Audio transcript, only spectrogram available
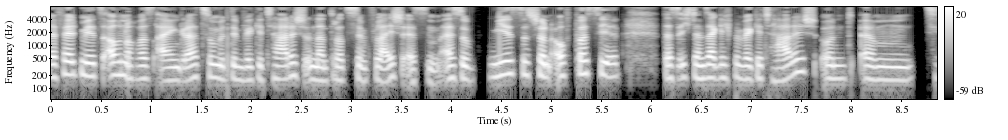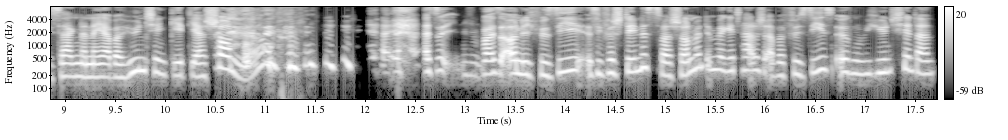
Da fällt mir jetzt auch noch was ein, gerade so mit dem vegetarisch und dann trotzdem Fleisch essen. Also mir ist es schon oft passiert, dass ich dann sage, ich bin vegetarisch und ähm, sie sagen dann, naja, aber Hühnchen geht ja schon. Ne? ja, ja. Also ich weiß auch nicht, für sie, sie verstehen es zwar schon mit dem vegetarisch, aber für sie ist irgendwie Hühnchen dann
